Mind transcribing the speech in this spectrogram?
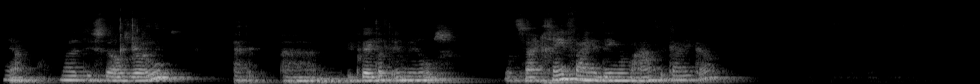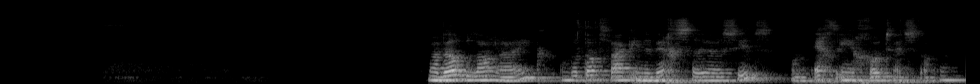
Ja, maar het is wel zo. En, uh, ik weet dat inmiddels. Dat zijn geen fijne dingen om aan te kijken. Maar wel belangrijk, omdat dat vaak in de weg uh, zit van echt in je grootheid stappen.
